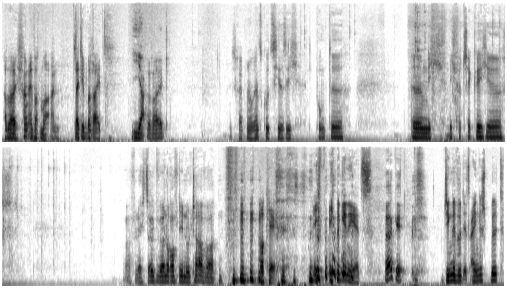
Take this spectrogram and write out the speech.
Aber ich fange einfach mal an. Seid ihr bereit? Ja. Bereit. Ich schreibe nur ganz kurz hier, dass ich die Punkte ähm, nicht, nicht verchecke hier. Ja, vielleicht sollten wir noch auf den Notar warten. Okay. Ich, ich beginne jetzt. Okay. Jingle wird jetzt eingespielt.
